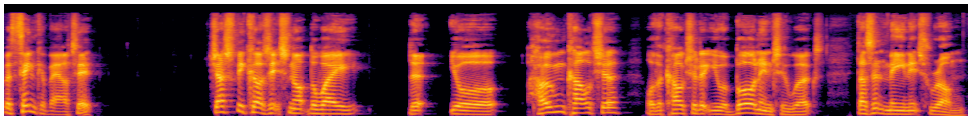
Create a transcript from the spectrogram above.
But think about it. Just because it's not the way that your home culture or the culture that you were born into works doesn't mean it's wrong.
